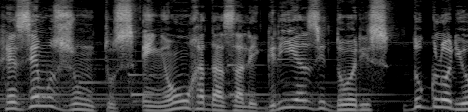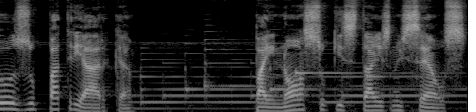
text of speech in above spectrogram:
Rezemos juntos em honra das alegrias e dores do glorioso patriarca. Pai nosso que estais nos céus,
